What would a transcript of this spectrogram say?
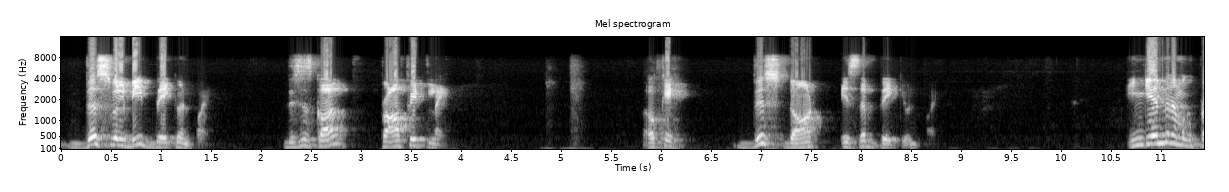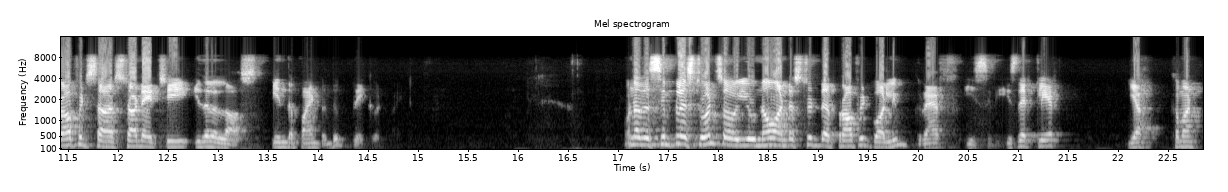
This will be break-even point. This is called profit line. Okay. This dot is the break-even point. இங்கேருந்து நமக்கு ப்ராஃபிட் ஸ்டார்ட் ஆயிடுச்சு இதில் லாஸ் இந்த பாயிண்ட் வந்து பிரேக் பாயிண்ட் one of the simplest ones so you now understood the profit volume graph easily. Is that clear? Yeah come on.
